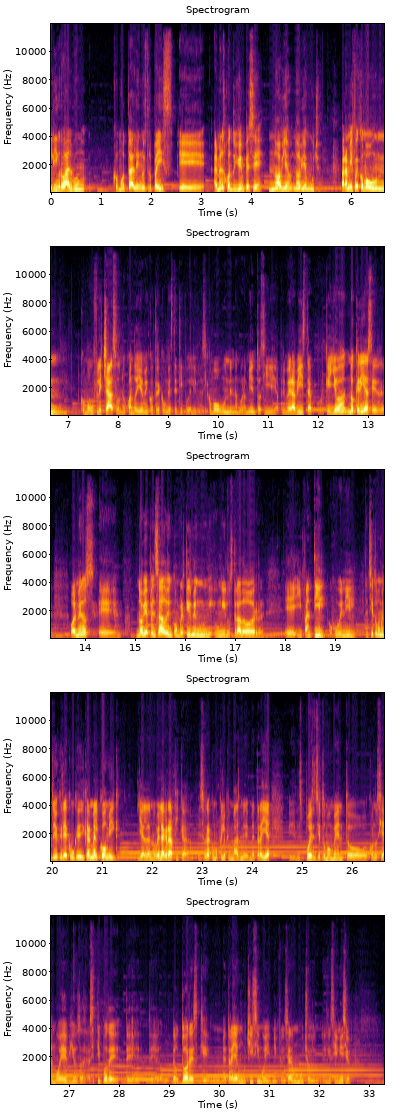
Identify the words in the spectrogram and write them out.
el libro álbum como tal en nuestro país, eh, al menos cuando yo empecé, no había, no había mucho. Para mí fue como un, como un flechazo, ¿no? Cuando yo me encontré con este tipo de libros, así como un enamoramiento así a primera vista, porque yo no quería ser, o al menos eh, no había pensado en convertirme en un, ilustrador eh, infantil o juvenil. En cierto momento yo quería como que dedicarme al cómic y a la novela gráfica. Eso era como que lo que más me, me atraía. después, en cierto momento, conocí a Moebius, así tipo de, de, de, autores que me atraían muchísimo y me influenciaron mucho en, ese inicio.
